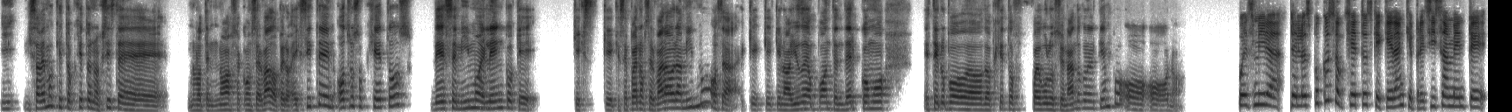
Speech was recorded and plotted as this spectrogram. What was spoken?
Y, sabemos que este objeto no existe, no, se ha conservado, pero ¿existen otros objetos de ese mismo elenco que que, que, se pueden observar ahora mismo, o sea, que, que, nos ayude a entender cómo este grupo de objetos fue evolucionando con el tiempo o, o no. Pues mira, de los pocos objetos que quedan que precisamente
